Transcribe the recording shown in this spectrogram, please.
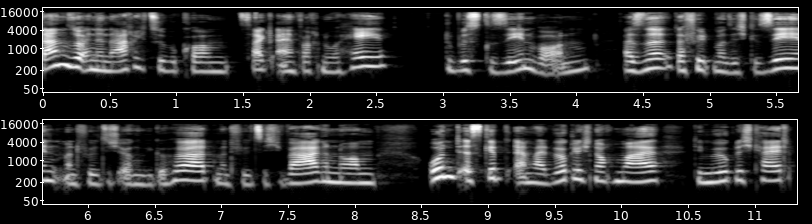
Dann so eine Nachricht zu bekommen, zeigt einfach nur, hey, du bist gesehen worden. Also ne, da fühlt man sich gesehen, man fühlt sich irgendwie gehört, man fühlt sich wahrgenommen und es gibt einem halt wirklich nochmal die Möglichkeit,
